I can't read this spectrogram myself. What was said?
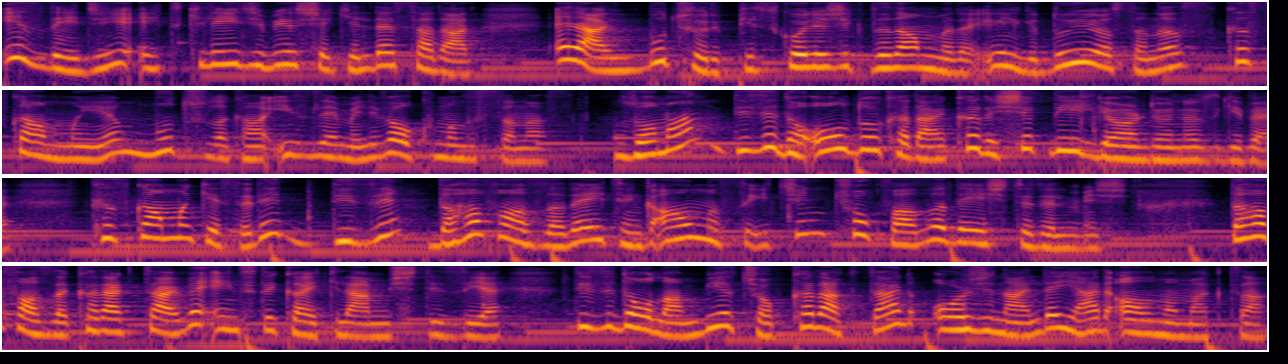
izleyiciyi etkileyici bir şekilde sarar. Eğer bu tür psikolojik dramlara ilgi duyuyorsanız kıskanmayı mutlaka izlemeli ve okumalısınız. Roman dizide olduğu kadar karışık değil gördüğünüz gibi. Kıskanmak eseri dizi daha fazla reyting alması için çok fazla değiştirilmiş. Daha fazla karakter ve entrika eklenmiş diziye. Dizide olan birçok karakter orijinalde yer almamakta.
